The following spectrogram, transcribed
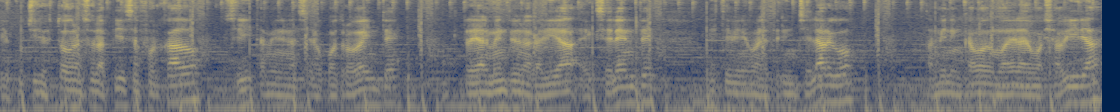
que el cuchillo es toda una sola pieza forjado ¿sí? también en acero 420 realmente de una calidad excelente este viene con el trinche largo también en madera de guayabira.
